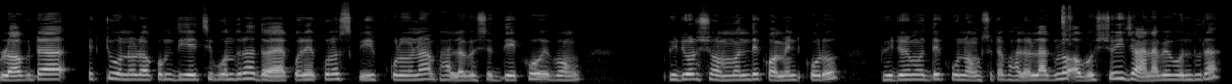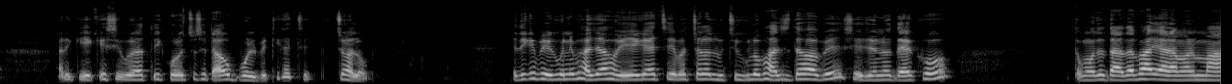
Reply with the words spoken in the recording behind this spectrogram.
ব্লগটা একটু অন্যরকম দিয়েছি। বন্ধুরা, দয়া করে কোনো স্ক্রিপ্ট করো না, ভালোবেসে দেখো এবং ভিডিওর সম্বন্ধে কমেন্ট করো। ভিডিওর মধ্যে কোন অংশটা ভালো লাগল অবশ্যই জানাবে বন্ধুরা। আর কে কে শিবরাত্রি করেছ সেটাও বলবে, ঠিক আছে? চলো। এদিকে বেগুনি ভাজা হয়ে গেছে, এবার চলো লুচিগুলো ভাজতে হবে। সেই জন্য দেখো তোমাদের দাদা ভাই আর আমার মা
